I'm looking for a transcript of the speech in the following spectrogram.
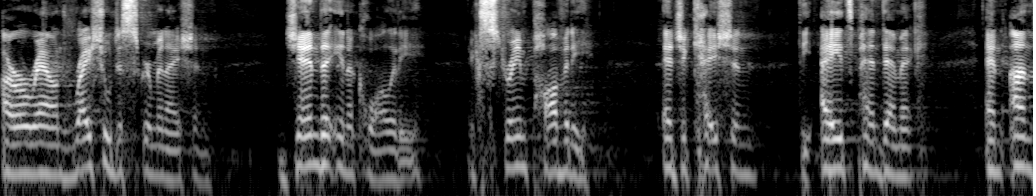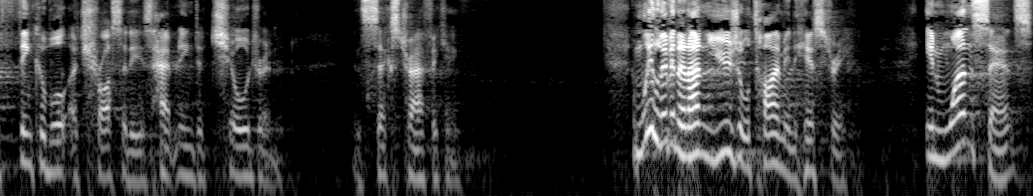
are around racial discrimination, gender inequality, extreme poverty, education, the AIDS pandemic, and unthinkable atrocities happening to children and sex trafficking. And we live in an unusual time in history. In one sense,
